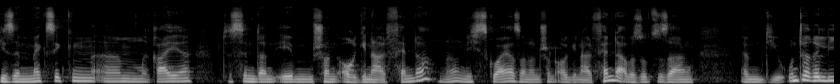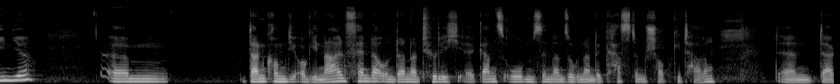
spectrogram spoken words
Diese Mexican-Reihe, ähm, das sind dann eben schon Original Fender, ne? nicht Squire, sondern schon Original Fender, aber sozusagen ähm, die untere Linie. Ähm, dann kommen die originalen Fender und dann natürlich äh, ganz oben sind dann sogenannte Custom Shop Gitarren. Ähm, da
